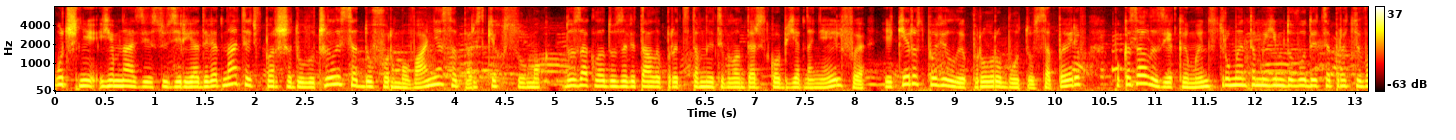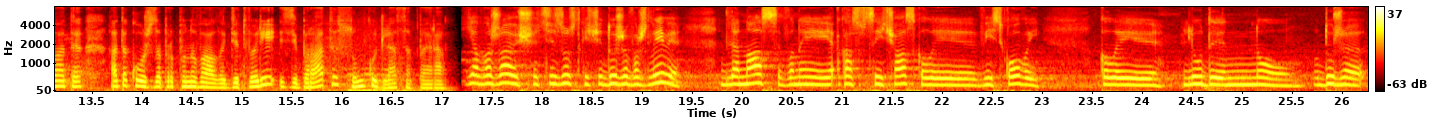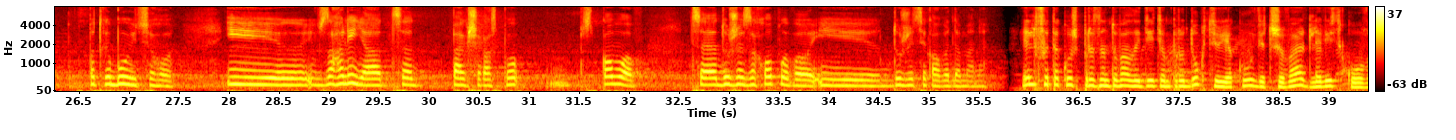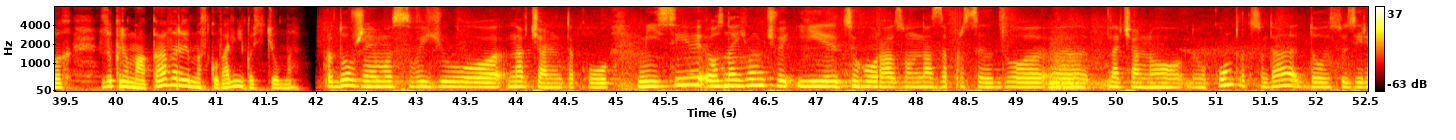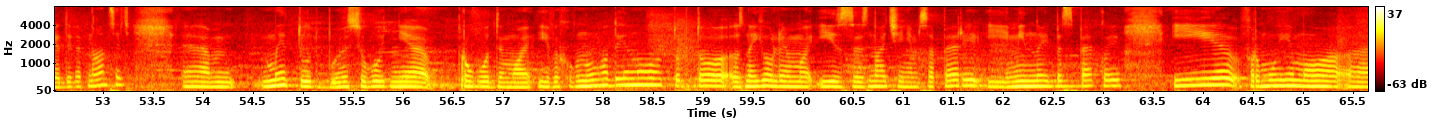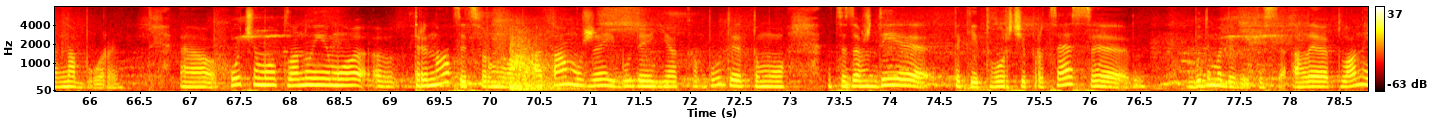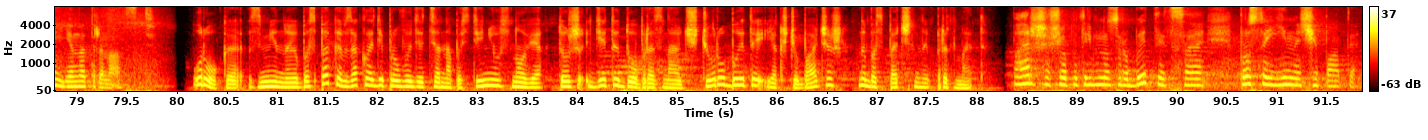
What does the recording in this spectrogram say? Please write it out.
Учні гімназії Сузір'я 19 вперше долучилися до формування саперських сумок. До закладу завітали представниці волонтерського об'єднання Ельфи, які розповіли про роботу саперів, показали, з якими інструментами їм доводиться працювати, а також запропонували дітворі зібрати сумку для сапера. Я вважаю, що ці зустрічі дуже важливі для нас. Вони якраз в цей час, коли військовий, коли люди ну, дуже потребують цього. І взагалі я це перший раз спробував. Це дуже захопливо і дуже цікаво для мене. Ельфи також презентували дітям продукцію, яку відшивають для військових, зокрема кавери маскувальні костюми. Продовжуємо свою навчальну таку місію ознайомчу, і цього разу нас запросили до е, навчального комплексу до Сузір'я 19. Ем, Ми тут сьогодні проводимо і виховну годину, тобто ознайомлюємо із значенням саперів і мінною безпекою, і формуємо е, набори. Е, Хочемо, плануємо е, 13 сформувати, а там уже і буде як буде. Тому це завжди такий творчий процес. Е, Будемо дивитися, але плани є на 13. Уроки змінної безпеки в закладі проводяться на постійній основі, тож діти добре знають, що робити, якщо бачиш небезпечний предмет. Перше, що потрібно зробити, це просто її не чіпати.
